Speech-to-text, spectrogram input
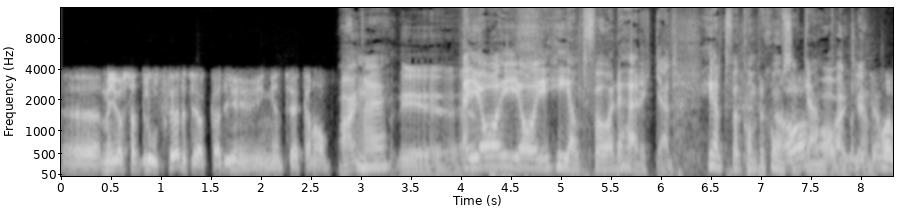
Eh, Men just att blodflödet ökar, det är ju ingen tvekan om. Nej, Nej. det är... Jag, är- jag är helt för det här, Rickard. Helt för kompressionsåkaren. Ja, men verkligen. det kan vara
